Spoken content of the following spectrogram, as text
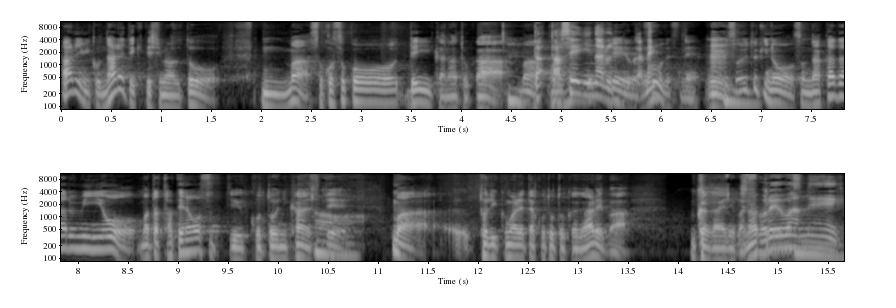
ある意味こう慣れてきてしまうと、うん、まあそこそこでいいかなとか、まあだ惰性になるっていうかね。そうですね、うん。でそういう時のその中だるみをまた立て直すっていうことに関してあまあ、取り組まれたこととかがあれば伺えればなとそれ思います。はね、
